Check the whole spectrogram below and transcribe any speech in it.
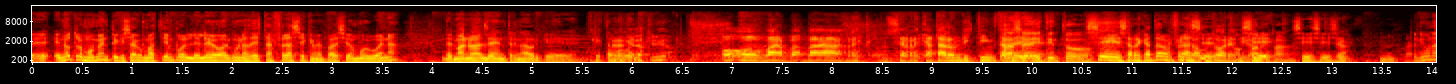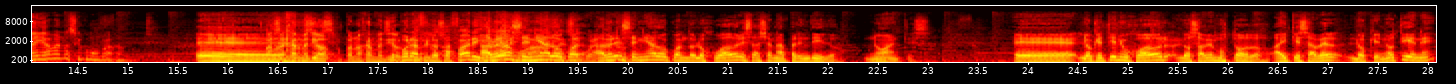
Eh, En otro momento y quizás con más tiempo le leo algunas de estas frases que me parecieron muy buenas del manual del entrenador que, que está ¿Pero muy qué lo bueno. escribió? ¿O, o va- va- va se rescataron distintas Frase de- de distintos. Sí, se rescataron frases. autores, sí, digamos. Claro. sí, sí, sí. Mm. Tenía una ahí a mano así como para. Eh, Para no dejar metido. Para no dejar metido Se pone a filosofar y haber ah, enseñado, cua- 40 haber enseñado cuando los jugadores hayan aprendido, no antes. Eh, lo que tiene un jugador lo sabemos todos. Hay que saber lo que no tiene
